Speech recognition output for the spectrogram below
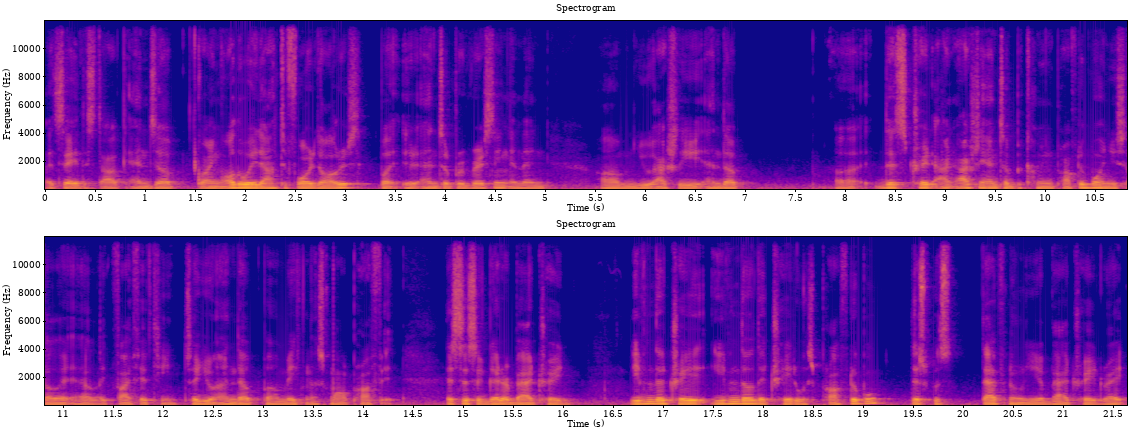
Let's say the stock ends up going all the way down to four dollars, but it ends up reversing, and then um, you actually end up uh, this trade actually ends up becoming profitable, and you sell it at like five fifteen. So you end up uh, making a small profit. Is this a good or bad trade? Even though trade, even though the trade was profitable, this was definitely a bad trade, right?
